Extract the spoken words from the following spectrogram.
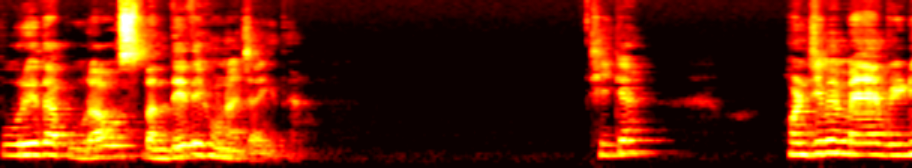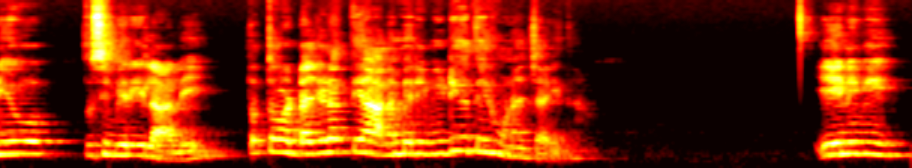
ਪੂਰੇ ਦਾ ਪੂਰਾ ਉਸ ਬੰਦੇ ਤੇ ਹੋਣਾ ਚਾਹੀਦਾ। ਠੀਕ ਹੈ? ਹੁਣ ਜਿਵੇਂ ਮੈਂ ਵੀਡੀਓ ਤੁਸੀਂ ਮੇਰੀ ਲਾ ਲਈ, ਤਾਂ ਤੁਹਾਡਾ ਜਿਹੜਾ ਧਿਆਨ ਮੇਰੀ ਵੀਡੀਓ ਤੇ ਹੋਣਾ ਚਾਹੀਦਾ। ਇਹ ਨਹੀਂ ਵੀ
